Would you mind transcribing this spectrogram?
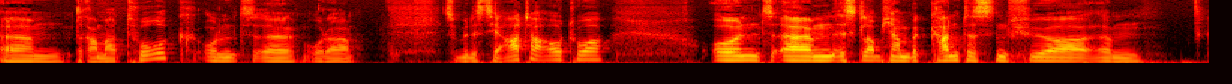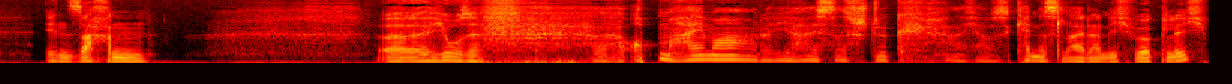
ähm, Dramaturg und äh, oder zumindest Theaterautor und ähm, ist, glaube ich, am bekanntesten für ähm, in Sachen äh, Josef äh, Oppenheimer oder wie heißt das Stück? Ich kenne es leider nicht wirklich.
